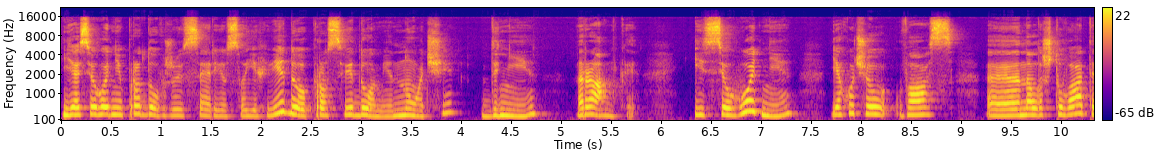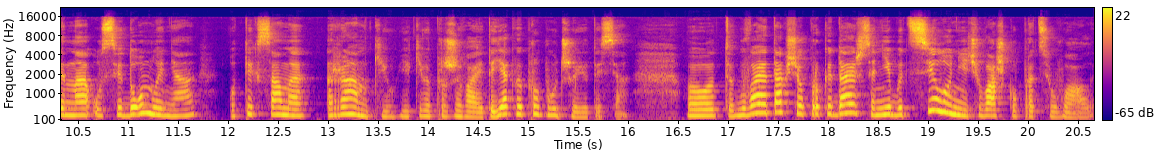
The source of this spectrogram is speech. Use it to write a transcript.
Я сьогодні продовжую серію своїх відео про свідомі ночі, дні, ранки. І сьогодні я хочу вас е, налаштувати на усвідомлення тих саме ранків, які ви проживаєте, як ви пробуджуєтеся. От, буває так, що прокидаєшся, ніби цілу ніч важко працювали.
